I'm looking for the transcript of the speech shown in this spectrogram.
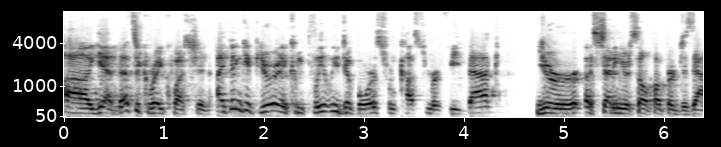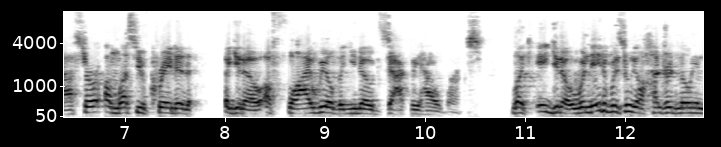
Uh, yeah, that's a great question. I think if you're in completely divorced from customer feedback, you're uh, setting yourself up for disaster unless you've created, you know, a flywheel that you know exactly how it works. Like, you know, when Native was doing $100 million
